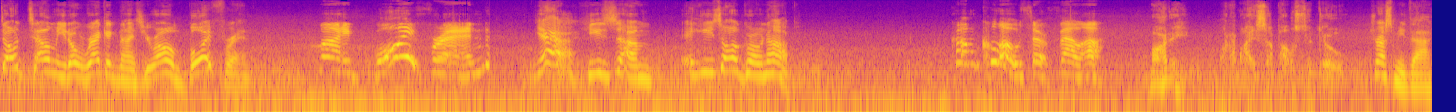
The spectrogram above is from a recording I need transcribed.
Don't tell me you don't recognize your own boyfriend. My boyfriend? Yeah, he's, um, he's all grown up. Come closer, fella. Marty, what am I supposed to do? Trust me, Doc.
